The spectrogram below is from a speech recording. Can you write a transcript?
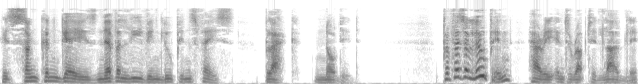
his sunken gaze never leaving Lupin's face, Black nodded. Professor Lupin, Harry interrupted loudly,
